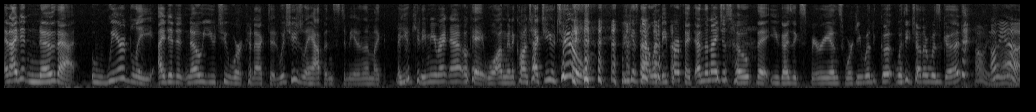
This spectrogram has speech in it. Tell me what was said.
And I didn't know that. Weirdly, I didn't know you two were connected, which usually happens to me. And I'm like, are Mm-hmm. you kidding me right now? Okay, well, I'm going to contact you too because that would be perfect. And then I just hope that you guys' experience working with good, with each other was good. Oh yeah. Oh, yeah,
